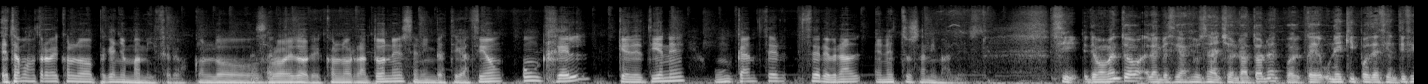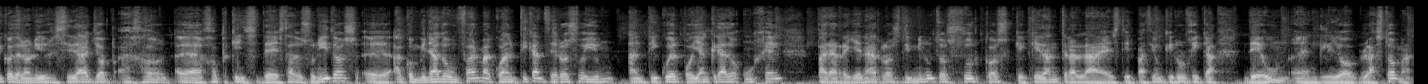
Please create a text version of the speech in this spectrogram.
Estamos otra vez con los pequeños mamíferos, con los roedores, con los ratones en investigación. Un gel que detiene un cáncer cerebral en estos animales. Sí, de momento la investigación se ha hecho en ratones porque un equipo de científicos de la Universidad Johns eh, Hopkins de Estados Unidos eh, ha combinado un fármaco anticanceroso y un anticuerpo y han creado un gel para rellenar los diminutos surcos que quedan tras la extirpación quirúrgica de un glioblastoma,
